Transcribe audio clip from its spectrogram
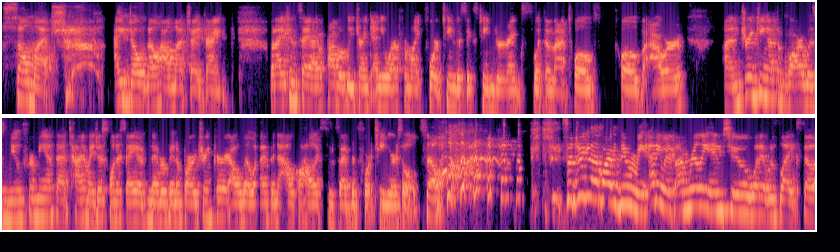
so much. I don't know how much I drank, but I can say I probably drank anywhere from like 14 to 16 drinks within that 12, 12 hour and drinking at the bar was new for me at that time. I just want to say I've never been a bar drinker, although I've been an alcoholic since I've been 14 years old. So, so drinking at the bar was new for me. Anyways, I'm really into what it was like. So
